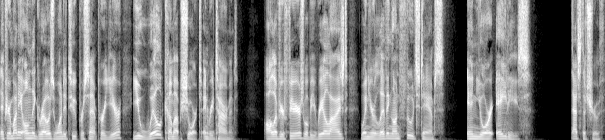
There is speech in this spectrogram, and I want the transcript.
If your money only grows 1 to 2% per year, you will come up short in retirement. All of your fears will be realized when you're living on food stamps in your 80s. That's the truth.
